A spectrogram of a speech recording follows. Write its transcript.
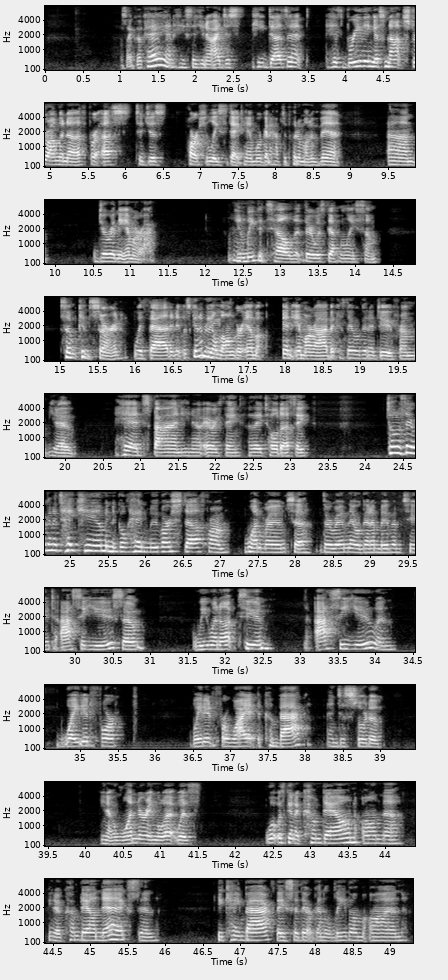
was like, okay. And he said, you know, I just, he doesn't, his breathing is not strong enough for us to just partially sedate him. We're going to have to put him on a vent um, during the MRI. Mm-hmm. And we could tell that there was definitely some some concern with that, and it was going to be a longer M- an MRI because they were going to do from you know head, spine, you know everything. So they told us they told us they were going to take him and to go ahead and move our stuff from one room to the room they were going to move him to to ICU. So we went up to ICU and waited for waited for Wyatt to come back and just sort of you know wondering what was what was going to come down on the you know come down next and he came back they said they were going to leave him on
